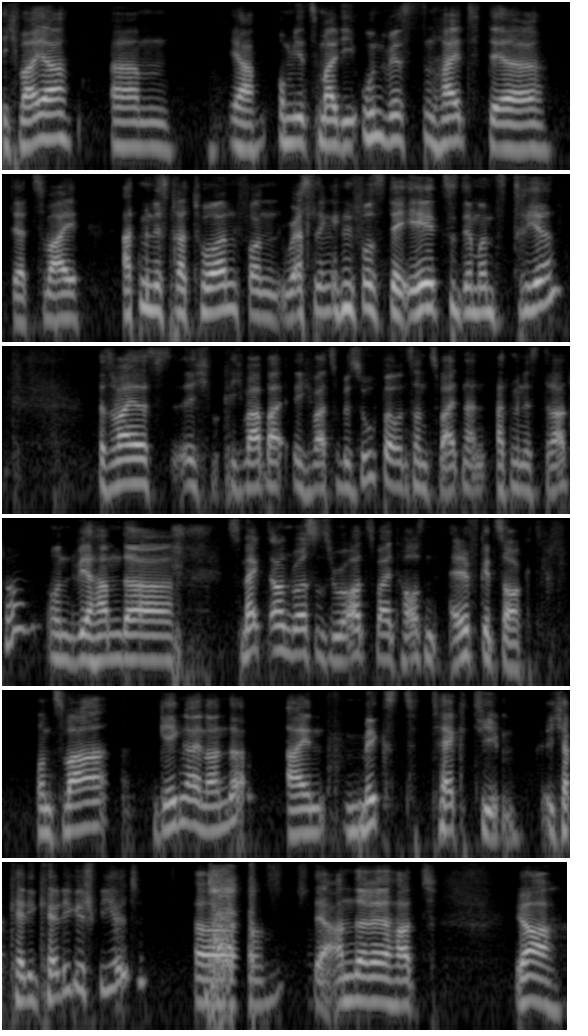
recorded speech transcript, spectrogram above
Ich war ja, ähm, ja, um jetzt mal die Unwissenheit der, der zwei Administratoren von WrestlingInfos.de zu demonstrieren. Das war jetzt, ich, ich, war bei, ich war zu Besuch bei unserem zweiten Administrator und wir haben da SmackDown vs. Raw 2011 gezockt. Und zwar gegeneinander ein Mixed Tag Team. Ich habe Kelly Kelly gespielt, äh, der andere hat ja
